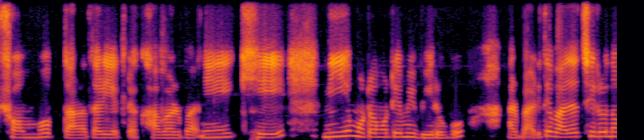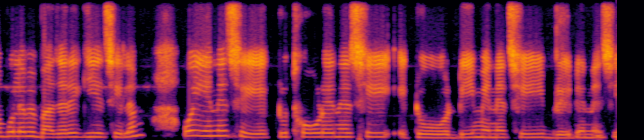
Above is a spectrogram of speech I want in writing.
সম্ভব তাড়াতাড়ি একটা খাবার বানিয়ে খেয়ে নিয়ে মোটামুটি আমি বেরোবো। আর বাড়িতে বাজার ছিল না বলে আমি বাজারে গিয়েছিলাম। ওই এনেছি, একটু থোড় এনেছি, একটু ডিম এনেছি ব্রেড এনেছি,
